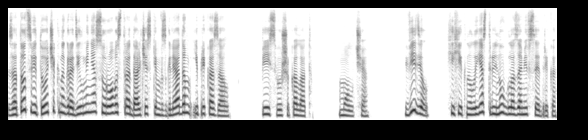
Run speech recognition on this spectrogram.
Зато цветочек наградил меня сурово страдальческим взглядом и приказал. «Пей свой шоколад». Молча. «Видел?» — хихикнула я, стрельнув глазами в Седрика.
